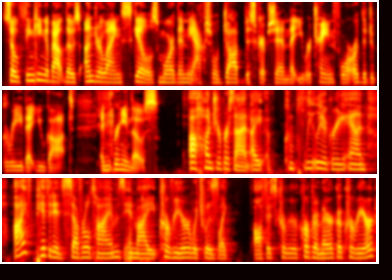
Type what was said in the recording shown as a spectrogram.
So, thinking about those underlying skills more than the actual job description that you were trained for or the degree that you got and bringing those. A hundred percent. I completely agree. And I've pivoted several times in my career, which was like office career, corporate America career.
